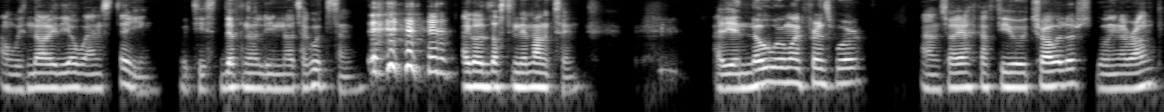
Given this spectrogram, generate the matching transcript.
and with no idea where I'm staying, which is definitely not a good sign. I got lost in the mountain. I didn't know where my friends were, and so I asked a few travelers going around.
